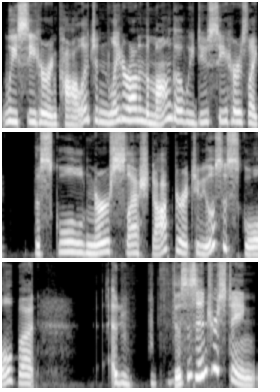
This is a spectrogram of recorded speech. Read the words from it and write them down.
We see her in college, and later on in the manga, we do see her as like the school nurse slash doctor at Chibiusa's school. But uh, this is interesting.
